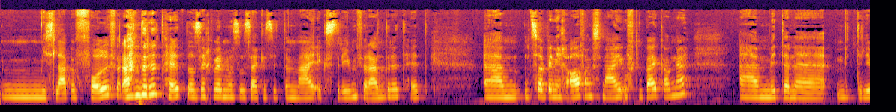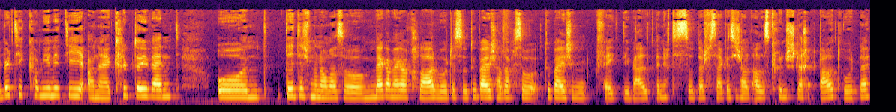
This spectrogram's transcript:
mein Leben voll verändert hat. Also ich würde mal so sagen, seit dem Mai extrem verändert hat. Ähm, und so bin ich Anfangs Mai auf Dubai gegangen ähm, mit, den, mit der Liberty Community an einem Krypto-Event und dort ist mir nochmal so mega, mega klar geworden, so, Dubai ist halt einfach so, Dubai ist eine gefakte Welt, wenn ich das so darf sagen. Es ist halt alles künstlich erbaut worden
